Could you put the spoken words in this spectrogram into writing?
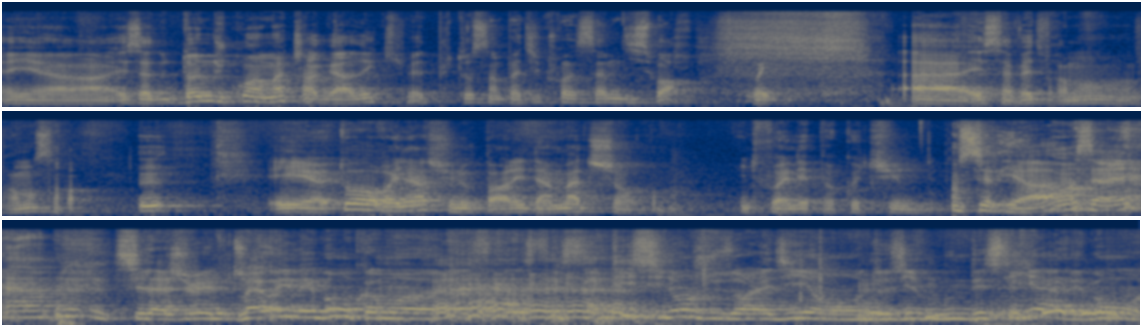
euh, et, ça donne du coup un match à regarder qui va être plutôt sympathique, je crois, samedi soir. Oui. Euh, et ça va être vraiment, vraiment sympa. Mm. Et toi, Aurélien, tu nous parlais d'un match en, une fois n'est pas coutume. En Serie A En Serie A Si la Juventus. Bah oui, mais bon, comme c'était samedi, sinon je vous aurais dit en deuxième Bundesliga. Mais bon,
